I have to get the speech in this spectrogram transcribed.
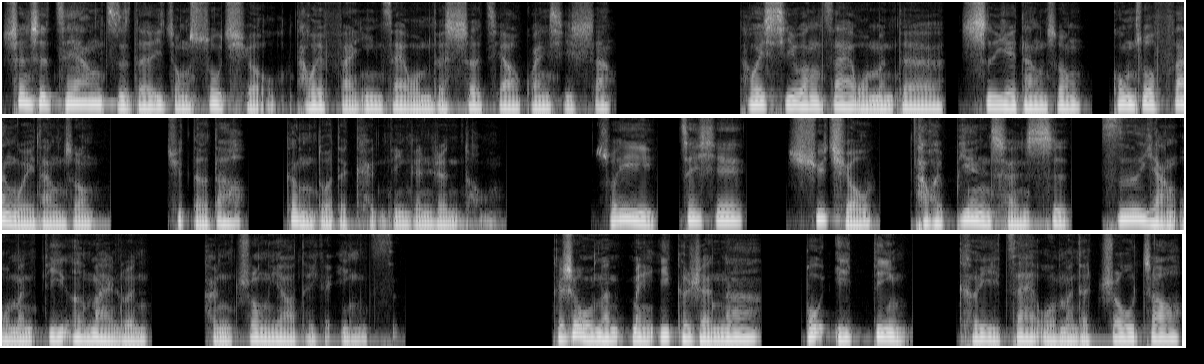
甚至这样子的一种诉求，它会反映在我们的社交关系上，他会希望在我们的事业当中、工作范围当中去得到。更多的肯定跟认同，所以这些需求，它会变成是滋养我们第二脉轮很重要的一个因子。可是我们每一个人呢，不一定可以在我们的周遭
